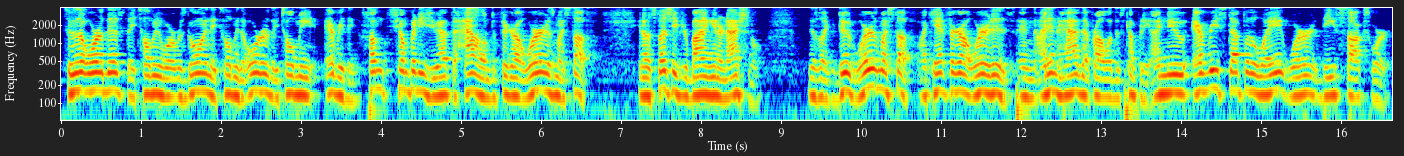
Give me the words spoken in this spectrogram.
As soon as I ordered this, they told me where it was going. They told me the order. They told me everything. Some companies you have to hound to figure out where is my stuff. You know, especially if you're buying international. It's like, dude, where's my stuff? I can't figure out where it is. And I didn't have that problem with this company. I knew every step of the way where these socks were.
